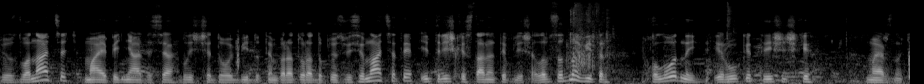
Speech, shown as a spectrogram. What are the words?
плюс 12, має піднятися ближче до обіду температура до плюс 18 і трішки стане тепліше. Але все одно вітер холодний і руки трішечки мерзнуть.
